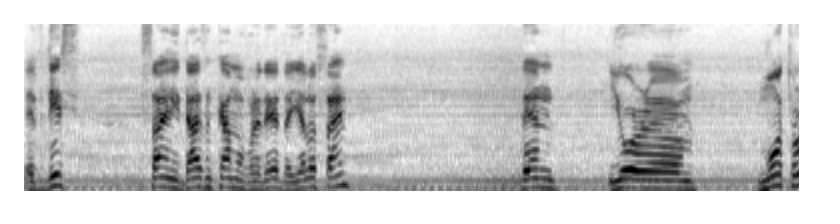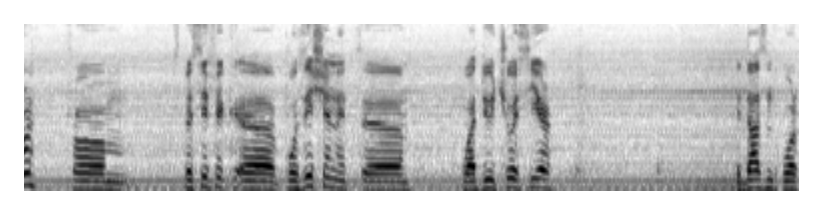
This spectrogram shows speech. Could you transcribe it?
If this sign it doesn't come over there the yellow sign then your um, motor from specific uh, position it uh, what do you choose here? It doesn't work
